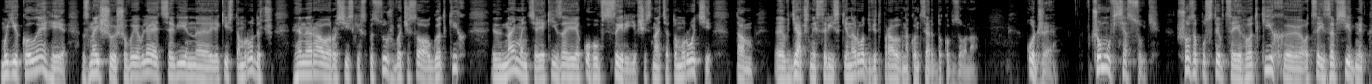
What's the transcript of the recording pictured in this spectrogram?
Мої колеги знайшли, що виявляється, він е, якийсь там родич генерала російських спецслужб Вячеслава Гладких, е, найманця, який за якого в Сирії в 16-му році там е, вдячний сирійський народ відправив на концерт до Кобзона. Отже, в чому вся суть? Що запустив цей Гладких, оцей завсідник,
